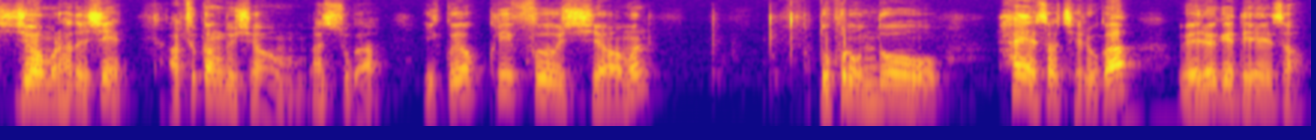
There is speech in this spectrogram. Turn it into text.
시험을 하듯이 압축 강도 시험 할 수가 있고요. 크리프 시험은 높은 온도 하에서 재료가 외력에 대해서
